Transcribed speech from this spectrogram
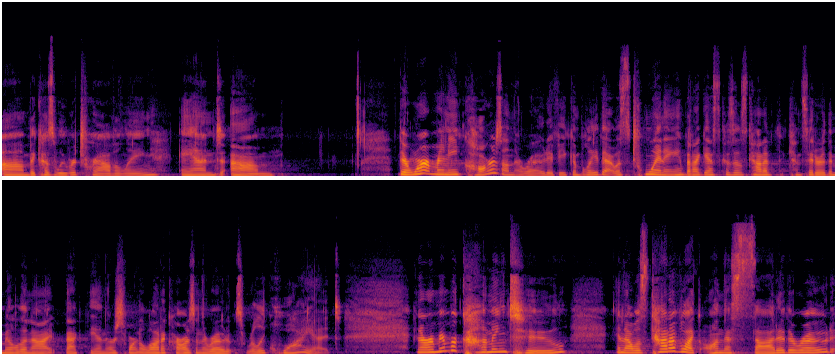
Um, because we were traveling and. Um, there weren't many cars on the road, if you can believe that. It was 20, but I guess because it was kind of considered the middle of the night back then, there just weren't a lot of cars on the road. It was really quiet. And I remember coming to, and I was kind of like on the side of the road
